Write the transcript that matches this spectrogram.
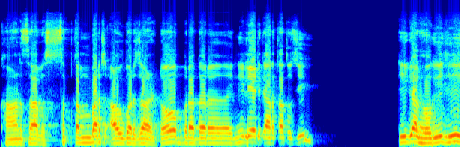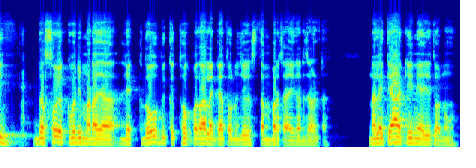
ਖਾਨ ਸਾਹਿਬ, ਸਤੰਬਰ ਚ ਆਊਗਾ ਰਿਜ਼ਲਟ ਉਹ ਬ੍ਰਦਰ ਇੰਨੀ ਲੇਟ ਕਰਤਾ ਤੁਸੀਂ। ਕੀ ਗੱਲ ਹੋ ਗਈ ਜੀ? ਦੱਸੋ ਇੱਕ ਵਾਰੀ ਮਾੜਾ ਜਿਹਾ ਲਿਖ ਦਿਓ ਵੀ ਕਿੱਥੋਂ ਪਤਾ ਲੱਗਾ ਤੁਹਾਨੂੰ ਜੇ ਸਤੰਬਰ ਚ ਆਏਗਾ ਰਿਜ਼ਲਟ ਨਾਲੇ ਕਿਹਾ ਕੀ ਨੇ ਜੀ ਤੁਹਾਨੂੰ?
